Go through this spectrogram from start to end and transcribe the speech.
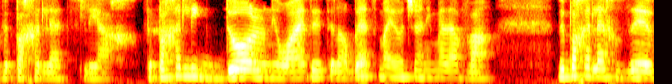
ופחד להצליח, ופחד לגדול, אני רואה את זה אצל הרבה עצמאיות שאני מלווה, ופחד לאכזב,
